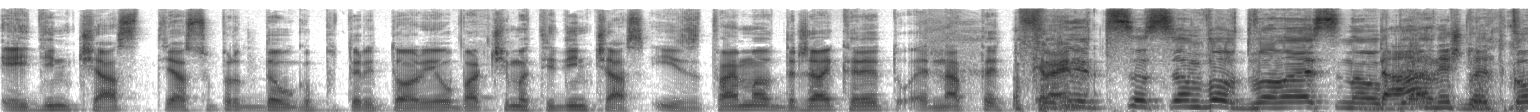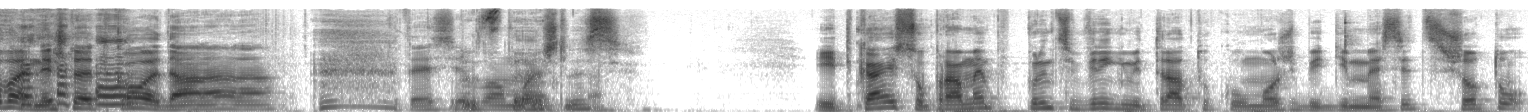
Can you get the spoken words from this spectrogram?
е един час, тя е супер дълга по територия, обаче имат един час. И затова има държави, където едната е крайна... едните са съм в 12 на обяд. Да, нещо е такова, нещо е такова, да, да, да. Те си е ли си? И така и се оправяме, по принцип винаги ми трябва около може би един месец, защото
